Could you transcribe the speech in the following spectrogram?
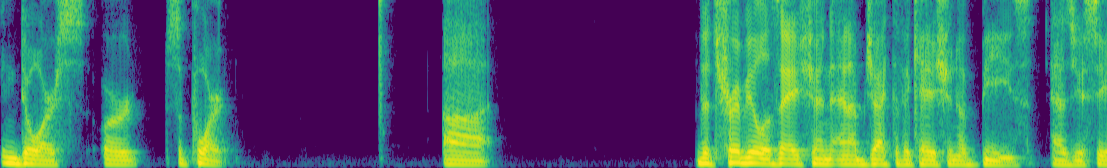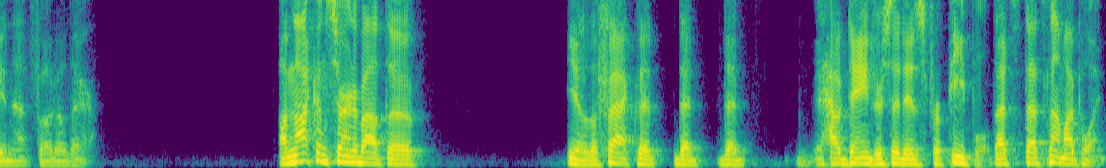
endorse or support uh, the trivialization and objectification of bees, as you see in that photo there. I'm not concerned about the, you know, the fact that that that how dangerous it is for people. That's that's not my point.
